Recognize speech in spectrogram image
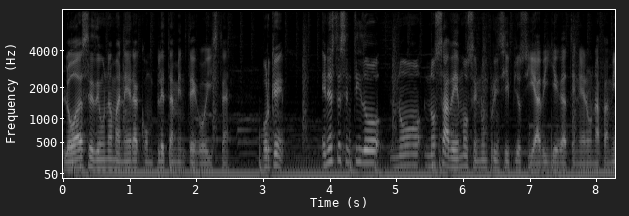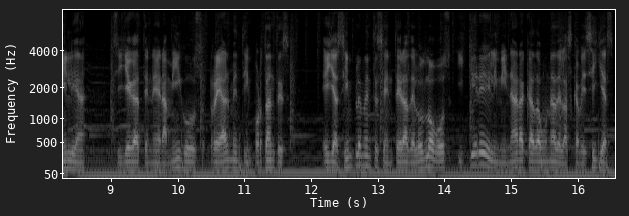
lo hace de una manera completamente egoísta. ¿Por qué? En este sentido, no, no sabemos en un principio si Abby llega a tener una familia, si llega a tener amigos realmente importantes. Ella simplemente se entera de los lobos y quiere eliminar a cada una de las cabecillas,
